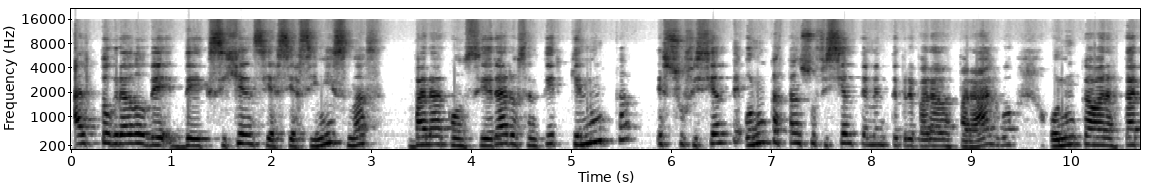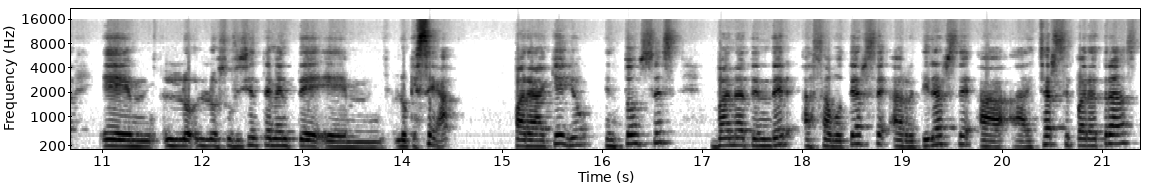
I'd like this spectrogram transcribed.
alto grado de, de exigencia hacia sí mismas, van a considerar o sentir que nunca es suficiente o nunca están suficientemente preparadas para algo o nunca van a estar em, lo, suficientemente, em, lo que sea, para aquello, entonces van a tender a sabotearse, a retirarse, a, echarse para atrás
